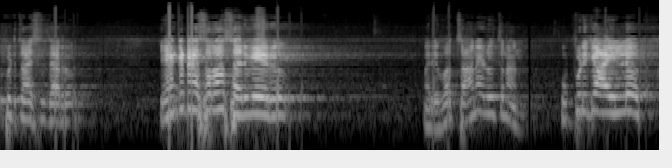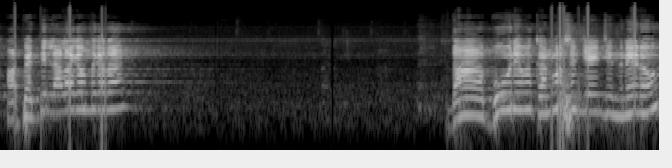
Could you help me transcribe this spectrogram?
ఇప్పుడు తహసీల్దారు? వెంకటేశ్వరరావు సర్వేరు మరి ఇవ్వచ్చా అని అడుగుతున్నాను. ఇప్పటికీ ఆ ఇల్లు ఆ పెద్ద ఇల్లు అలాగే ఉంది కదా? దా భూమినేమో కన్వర్షన్ చేయించింది నేను.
